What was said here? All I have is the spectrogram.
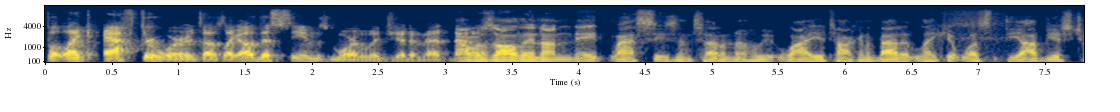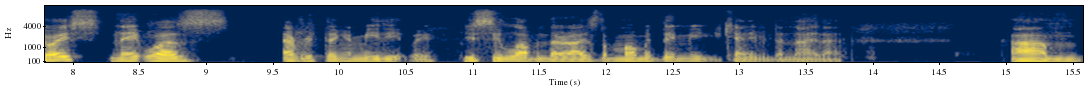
but like afterwards i was like oh this seems more legitimate I was all in on Nate last season, so I don't know who why you're talking about it like it wasn't the obvious choice. Nate was everything immediately. You see love in their eyes the moment they meet. You can't even deny that. Um,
